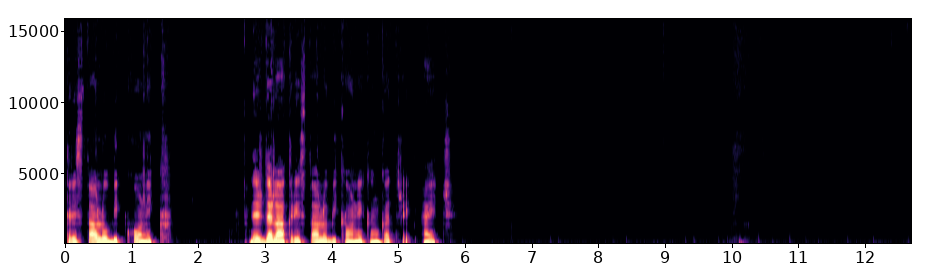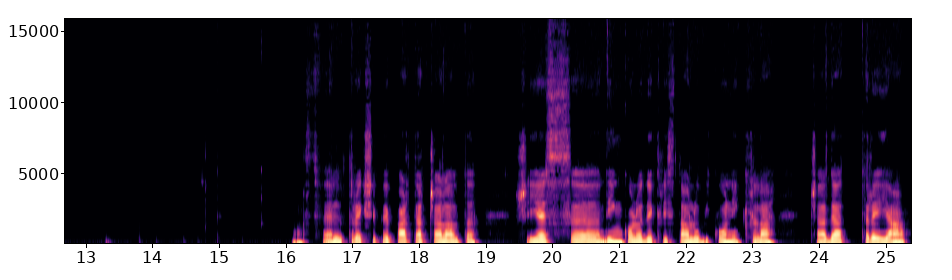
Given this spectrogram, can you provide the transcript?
cristalul biconic. Deci de la cristalul biconic încă 3 aici. Astfel trec și pe partea cealaltă și ies uh, dincolo de cristalul biconic la cea de-a treia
